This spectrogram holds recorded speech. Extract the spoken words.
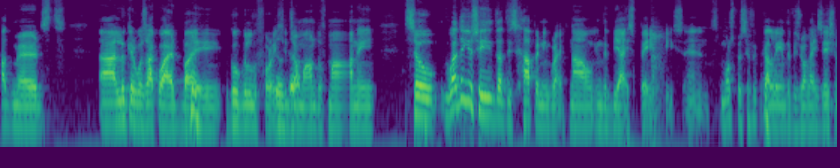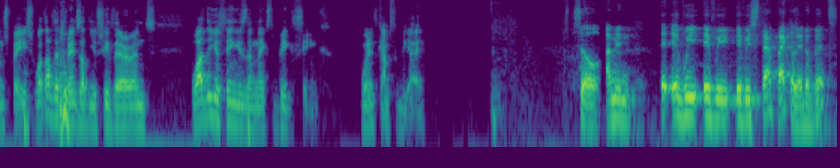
had merged. Uh, Looker was acquired by Google for a huge amount of money. So, what do you see that is happening right now in the BI space, and more specifically in the visualization space? What are the trends that you see there, and what do you think is the next big thing when it comes to BI? So, I mean, if we if we if we step back a little bit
